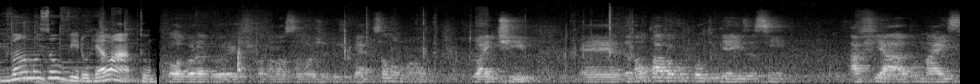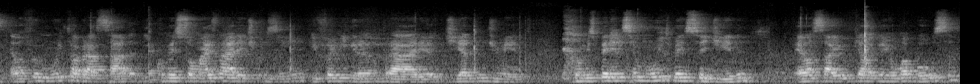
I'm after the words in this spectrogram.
Vamos ouvir o relato. Colaboradora que ficou na nossa loja do Gilberto Salomão, do Haiti. É, ainda não estava com português assim afiado, mas ela foi muito abraçada. Começou mais na área de cozinha e foi migrando para a área de atendimento. Foi uma experiência muito bem sucedida. Ela saiu porque ela ganhou uma bolsa,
